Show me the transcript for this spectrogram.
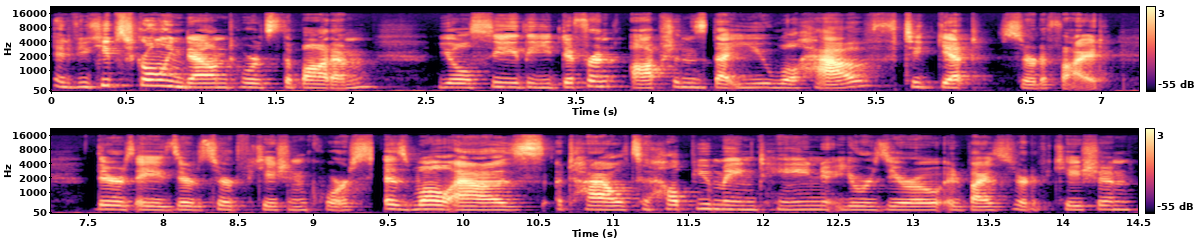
And if you keep scrolling down towards the bottom, you'll see the different options that you will have to get certified. There's a Xero certification course as well as a tile to help you maintain your Xero Advisor certification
